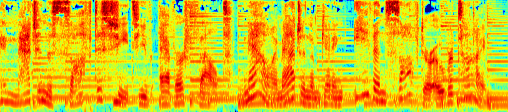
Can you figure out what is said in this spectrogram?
Imagine the softest sheets you've ever felt. Now imagine them getting even softer over time.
